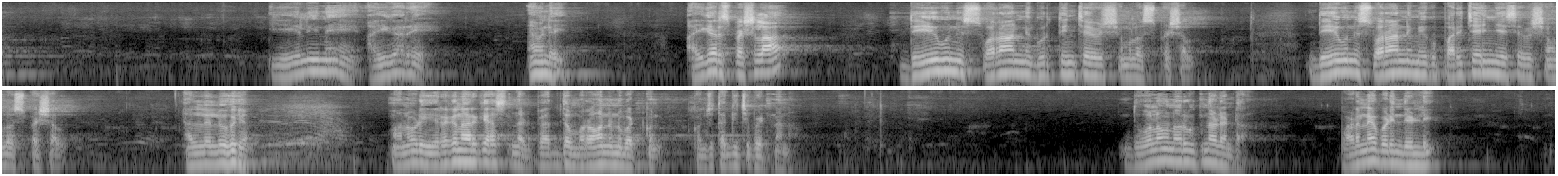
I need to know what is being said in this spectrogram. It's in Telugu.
ఏలీనే అయ్యగారే. ఏమండి? అయ్యగారు స్పెషలా? దేవుని స్వరాన్ని గుర్తించే విషయంలో స్పెషల్. దేవుని స్వరాన్ని మీకు పరిచయం చేసే విషయంలో స్పెషల్. అల్లెలుయ మనోడు ఇరగనరకేస్తున్నాడు పెద్ద మ్రానును పట్టుకొని. కొంచెం తగ్గించి పెట్టినాను. దూలం నరుగుతున్నాడంట. పడనే పడింది వెళ్ళి.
